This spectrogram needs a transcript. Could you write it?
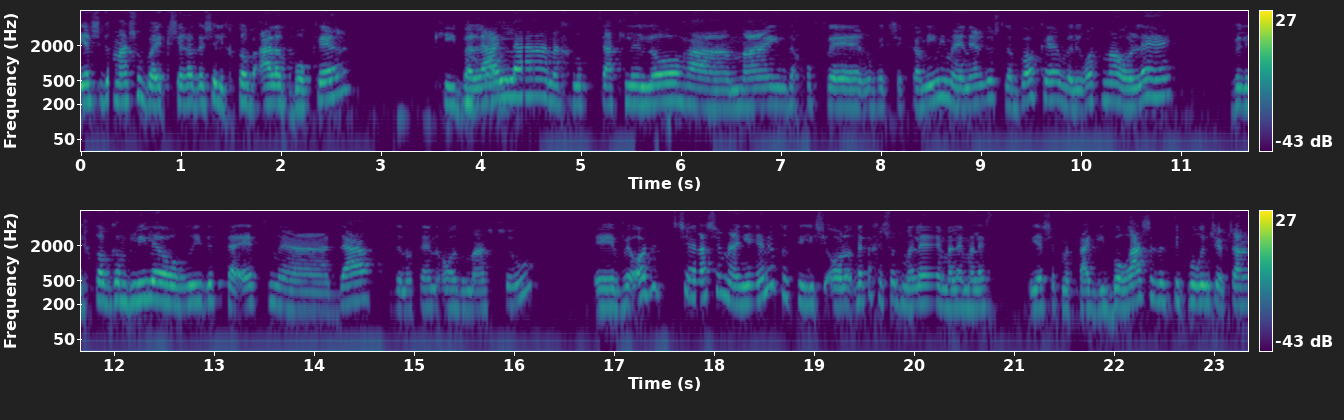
יש גם משהו בהקשר הזה של לכתוב על הבוקר, כי נכון. בלילה אנחנו קצת ללא ה mind החופר, וכשקמים עם האנרגיה של הבוקר ולראות מה עולה, ולכתוב גם בלי להוריד את העט מהדף, זה נותן עוד משהו. אה, ועוד שאלה שמעניינת אותי לשאול, בטח יש עוד מלא מלא מלא, יש את מסע הגיבורה, שזה סיפורים שאפשר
